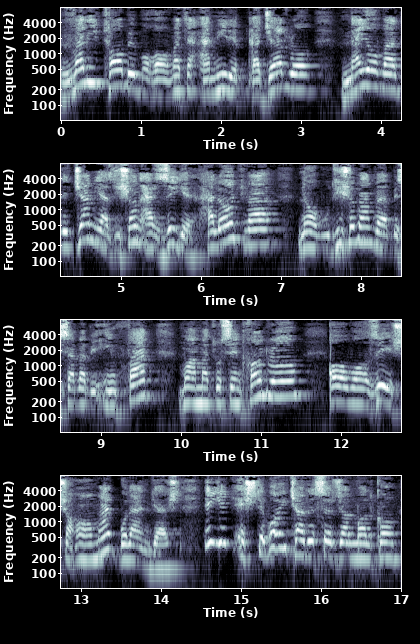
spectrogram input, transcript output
ولی تا به مقاومت امیر قجر را نیاورده جمعی از ایشان عرضه هلاک و نابودی شدند و به سبب این فد محمد حسین خان را آوازه شهامت بلند گشت. این یک اشتباهی کرده سرجان مالکوم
